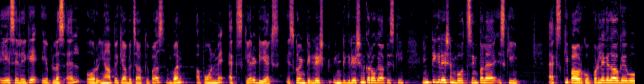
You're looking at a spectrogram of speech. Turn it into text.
ए से लेके ए प्लस एल और यहाँ पे क्या बचा आपके पास वन अपोन में एक्स केयर डी एक्स इसको इंटीग्रेश इंटीग्रेशन करोगे आप इसकी इंटीग्रेशन बहुत सिंपल है इसकी एक्स की पावर को ऊपर लेके जाओगे वो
